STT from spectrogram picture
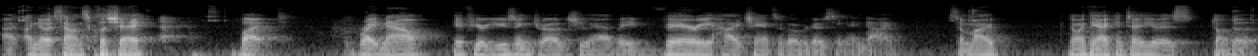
I, I know it sounds cliche, but right now, if you're using drugs, you have a very high chance of overdosing and dying. So my the only thing I can tell you is don't do it.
